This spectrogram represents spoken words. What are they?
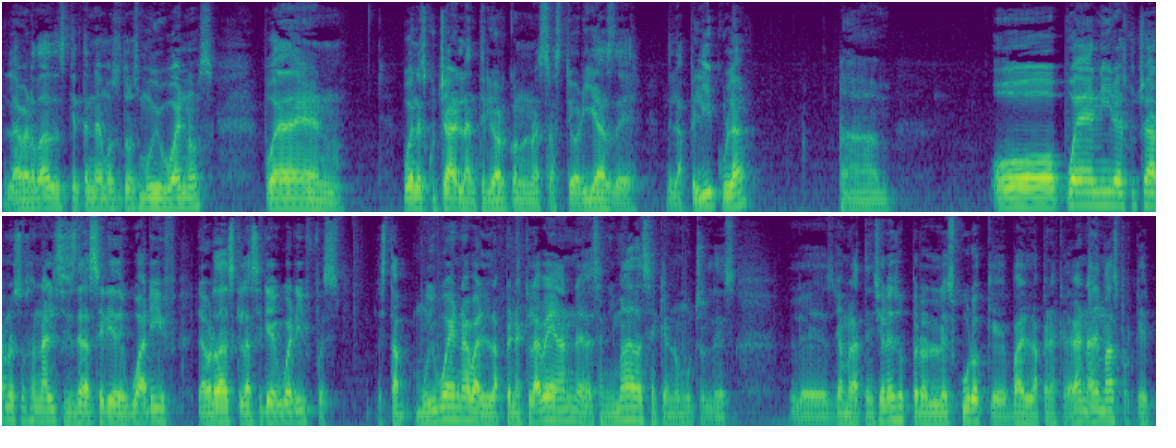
La verdad es que tenemos otros muy buenos. Pueden, pueden escuchar el anterior con nuestras teorías de, la película. o pueden ir a escuchar nuestros análisis de la serie de What If. La verdad es que la serie de What If pues, está muy buena, vale la pena que la vean, es animada, sé que no muchos les, les llama la atención eso, pero les juro que vale la pena que la vean, además porque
